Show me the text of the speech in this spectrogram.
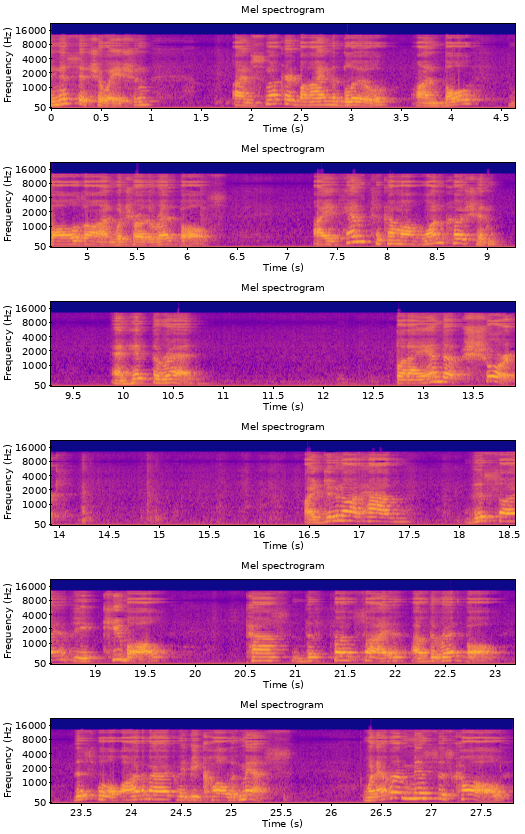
In this situation, I'm snookered behind the blue on both balls on, which are the red balls. I attempt to come off one cushion and hit the red, but I end up short. I do not have this side of the cue ball past the front side of the red ball. This will automatically be called a miss. Whenever a miss is called,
